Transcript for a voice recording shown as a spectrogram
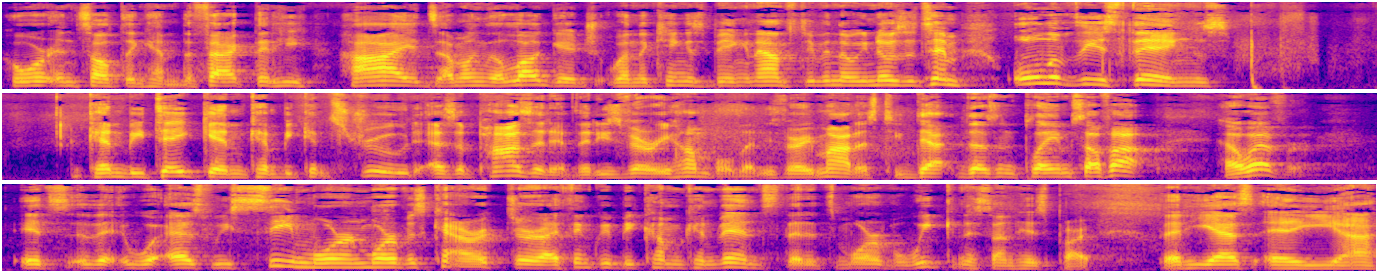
who are insulting him, the fact that he hides among the luggage when the king is being announced, even though he knows it's him, all of these things can be taken, can be construed as a positive, that he's very humble, that he's very modest, he doesn't play himself up. However, it's as we see more and more of his character, I think we become convinced that it's more of a weakness on his part, that he has a uh,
